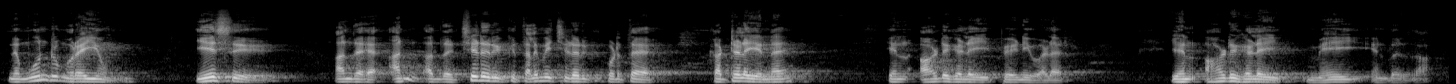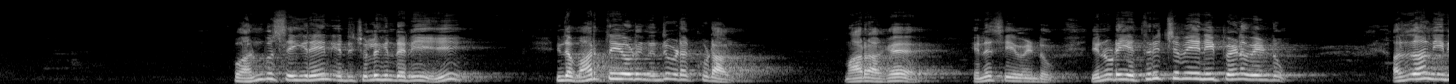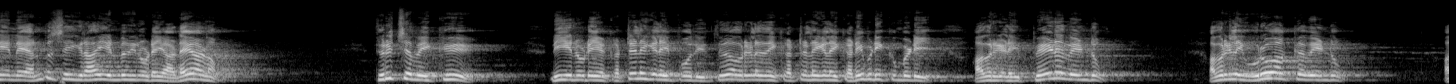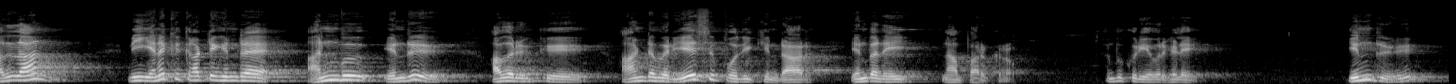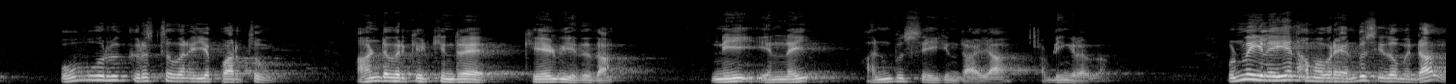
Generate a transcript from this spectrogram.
இந்த மூன்று முறையும் இயேசு அந்த அன் அந்த சீடருக்கு தலைமைச் சீடருக்கு கொடுத்த கட்டளை என்ன? என் ஆடுகளை பேணி வளர். என் ஆடுகளை மேய் என்பதுதான். இப்போ அன்பு செய்கிறேன் என்று சொல்லுகின்ற நீ இந்த வார்த்தையோடு நின்றுவிடக்கூடாது. மாறாக என்ன செய்ய வேண்டும்? என்னுடைய திருச்சபையை நீ பேண வேண்டும். அதுதான் நீ என்னை அன்பு செய்கிறாய் என்பதனுடைய அடையாளம். திருச்சபைக்கு நீ என்னுடைய கட்டளைகளை போதித்து அவர்களது கட்டளைகளை கடைபிடிக்கும்படி அவர்களை பேண வேண்டும். அவர்களை உருவாக்க வேண்டும். அதுதான் நீ எனக்கு காட்டுகின்ற அன்பு என்று அவருக்கு ஆண்டவர் இயேசு போதிக்கின்றார் என்பதை நாம் பார்க்கிறோம். அன்புக்குரியவர்களே இன்று ஒவ்வொரு கிறிஸ்தவனையை பார்த்தும் ஆண்டவர் கேட்கின்ற கேள்வி இதுதான். நீ என்னை அன்பு செய்கின்றாயா? அப்படிங்கிறது தான் உண்மையிலேயே நாம் அவரை அன்பு செய்தோம் என்றால்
